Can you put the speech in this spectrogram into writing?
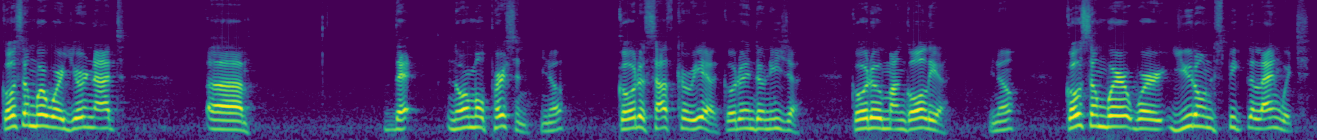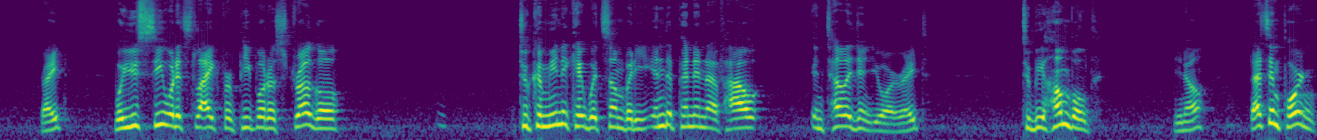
go somewhere where you're not uh, the normal person, you know? Go to South Korea, go to Indonesia, go to Mongolia, you know? Go somewhere where you don't speak the language, right? Where you see what it's like for people to struggle to communicate with somebody independent of how intelligent you are, right? To be humbled, you know? That's important.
